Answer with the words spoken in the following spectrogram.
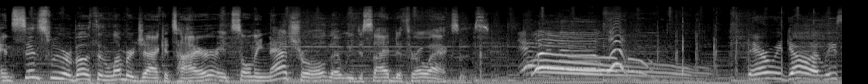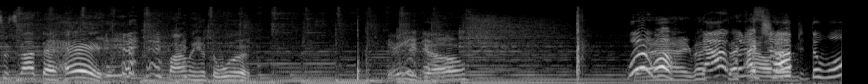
And since we were both in lumberjack attire, it's only natural that we decide to throw axes. There we go. Oh, there we go. At least it's not the hay. Finally hit the wood. There you go. Woo! Dang, that- that that I counted. chopped the wood.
